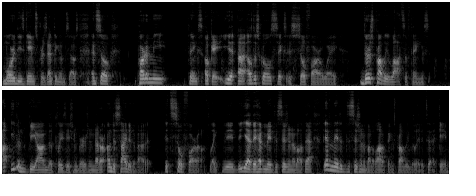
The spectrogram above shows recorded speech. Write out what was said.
more of these games presenting themselves. And so part of me thinks, okay, yeah, uh, Elder Scrolls Six is so far away. There's probably lots of things, uh, even beyond the PlayStation version, that are undecided about it. It's so far off. Like, the, the, yeah, they haven't made a decision about that. They haven't made a decision about a lot of things probably related to that game.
